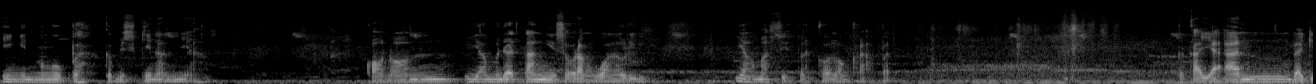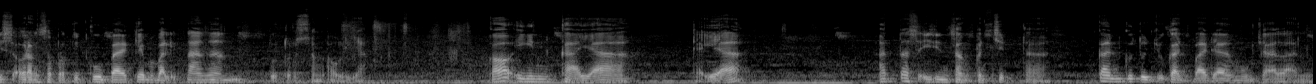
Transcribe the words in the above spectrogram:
ingin mengubah kemiskinannya Konon ia mendatangi seorang wali yang masih tergolong kerabat. Kekayaan bagi seorang sepertiku bagai membalik tangan, tutur sang aulia. Kau ingin kaya, kaya? Atas izin sang pencipta, kan kutunjukkan padamu jalan.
